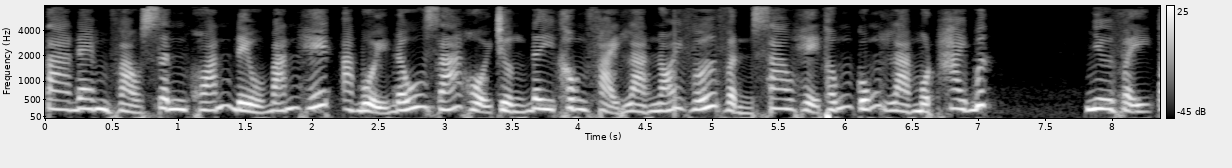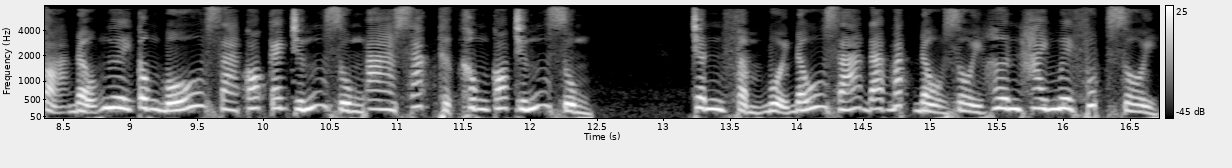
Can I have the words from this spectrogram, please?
Ta đem vào sân khoán đều bán hết a buổi đấu giá hội trường đây không phải là nói vớ vẩn sao, hệ thống cũng là một hai bức. Như vậy tỏa đậu ngươi công bố ra có cái chứng dùng A xác thực không có chứng dùng. Chân phẩm buổi đấu giá đã bắt đầu rồi, hơn 20 phút rồi.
